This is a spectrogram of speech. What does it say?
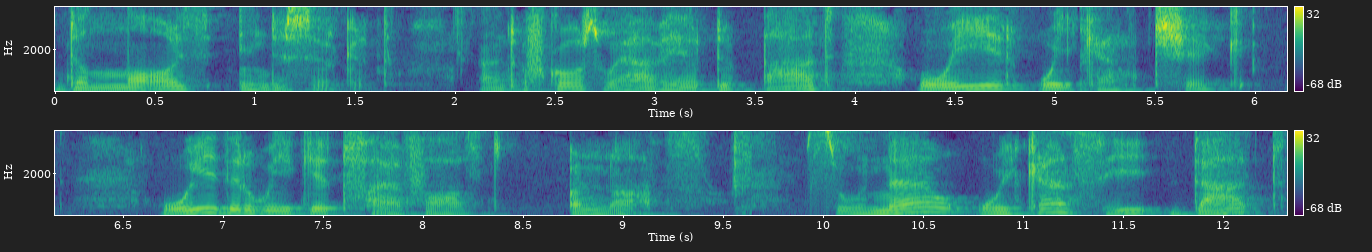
the noise in the circuit. And of course we have here the part where we can check whether we get 5 volt or not. So now we can see that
